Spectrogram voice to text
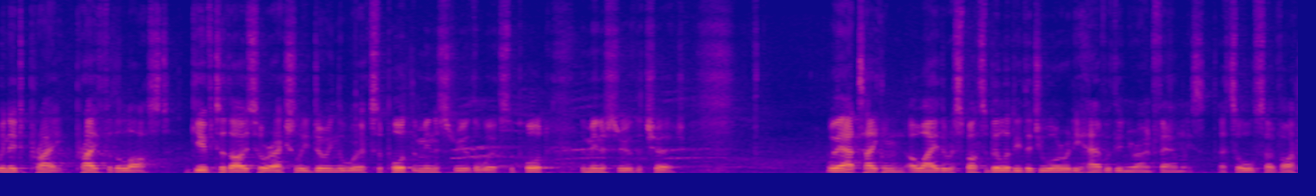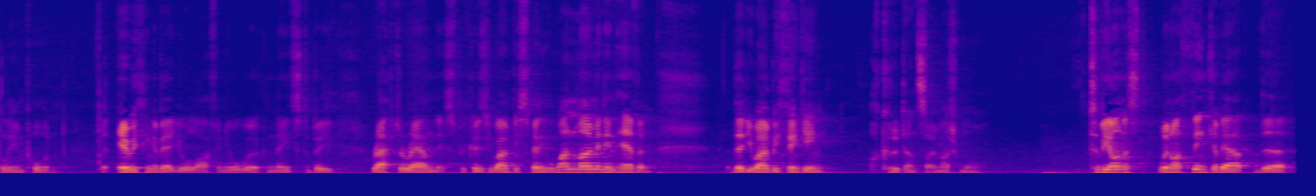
We need to pray. Pray for the lost. Give to those who are actually doing the work. Support the ministry of the work. Support the ministry of the church without taking away the responsibility that you already have within your own families. That's also vitally important. But everything about your life and your work needs to be wrapped around this because you won't be spending one moment in heaven that you won't be thinking, I could have done so much more. To be honest, when I think about the,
